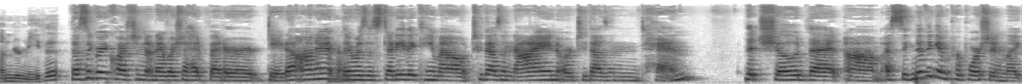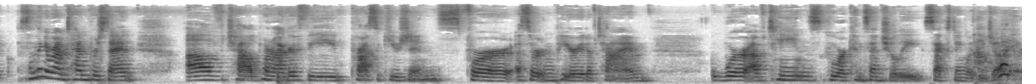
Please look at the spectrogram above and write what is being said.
underneath it? That's a great question, and I wish I had better data on it. There was a study that came out 2009 or 2010 that showed that um, a significant proportion, like something around 10%, of child pornography prosecutions for a certain period of time were of teens who are consensually sexting with each oh other.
